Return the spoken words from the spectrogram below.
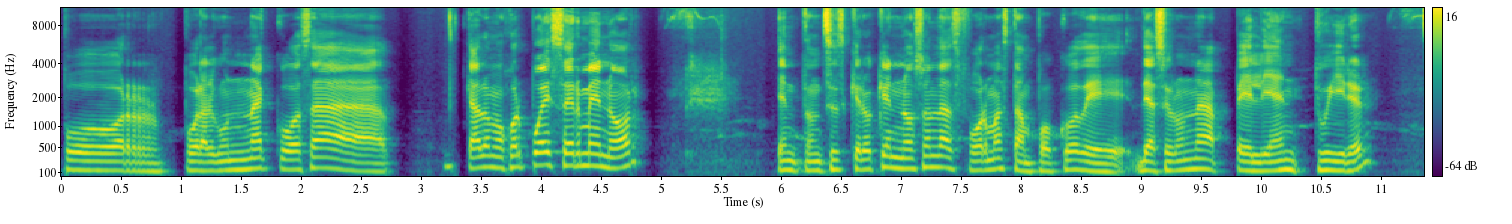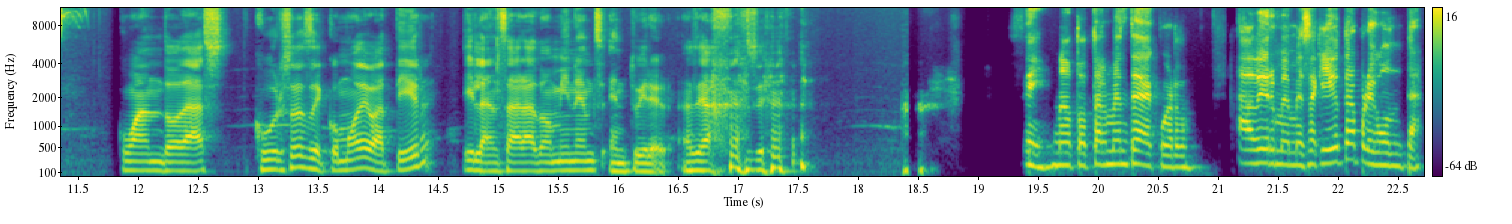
por, por alguna cosa que a lo mejor puede ser menor, entonces creo que no son las formas tampoco de, hacer una pelea en Twitter cuando das cursos de cómo debatir y lanzar a Dominems en Twitter. O sea, sí, no, totalmente de acuerdo. A ver, me saqué otra pregunta.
